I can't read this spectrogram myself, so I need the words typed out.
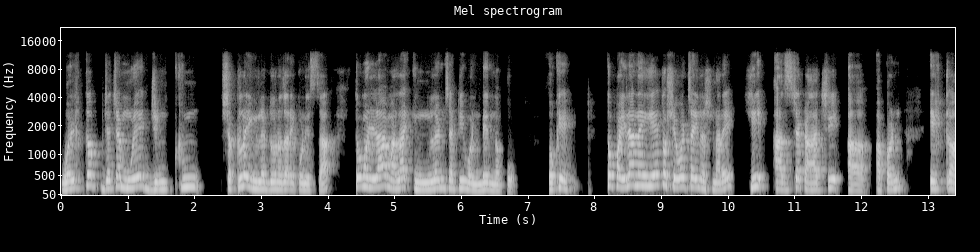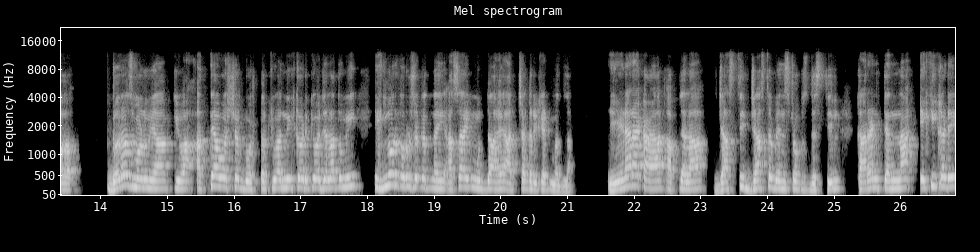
वर्ल्ड कप ज्याच्यामुळे जिंकून शकलं इंग्लंड दोन हजार एकोणीसचा तो म्हणला मला इंग्लंडसाठी वन डे नको. ओके तो पहिला नाहीये तो शेवटचाही नसणार आहे. ही आजच्या काळाची आपण एक गरज म्हणूया किंवा अत्यावश्यक गोष्ट किंवा निकड किंवा ज्याला तुम्ही इग्नोर करू शकत नाही असा एक मुद्दा आहे आजच्या क्रिकेटमधला येणाऱ्या काळात आपल्याला जास्तीत जास्त बेनस्ट्रोक्स दिसतील कारण त्यांना एकीकडे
